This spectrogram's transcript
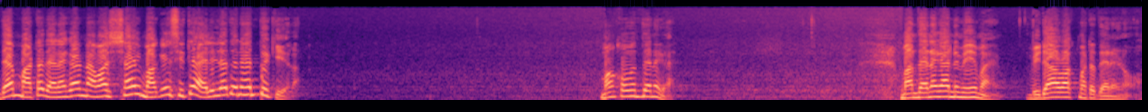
දැන් මට දැනගන්න අවශ්‍යයි මගේ සිත ඇලිලාද නැද්ද කියලා. මම කොහොමද දැනගන්නේ? මම දැනගන්නේ මෙහෙමයි. විඩාවක් මට දැනෙනවා.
